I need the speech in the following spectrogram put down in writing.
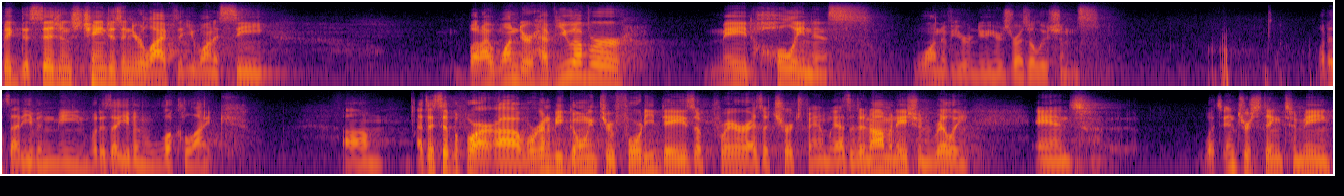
big decisions, changes in your life that you want to see. But I wonder, have you ever made holiness one of your New Year's resolutions? What does that even mean? What does that even look like? Um, as I said before, uh, we're going to be going through 40 days of prayer as a church family, as a denomination, really. And what's interesting to me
